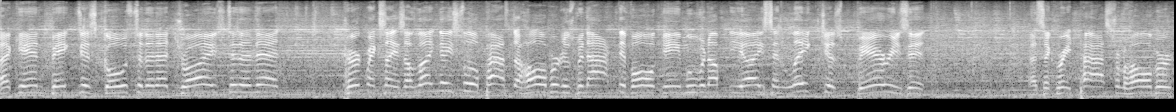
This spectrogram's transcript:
Again, Big just goes to the net, drives to the net. Kirk makes a nice little pass to Halbert, who's been active all game, moving up the ice, and Lake just buries it. That's a great pass from Halbert.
